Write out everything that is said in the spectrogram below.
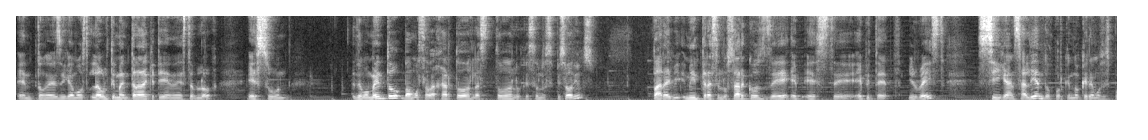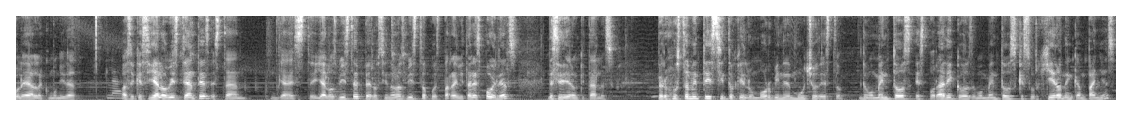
Entonces, digamos, la última entrada que tienen en este blog es un. De momento, vamos a bajar todas las, todo lo que son los episodios. Para, mientras los arcos de ep- este, Epithet Erased sigan saliendo, porque no queremos spoiler a la comunidad. Claro. Así que si ya lo viste antes, están. Ya, este, ya los viste, pero si no los has visto, pues para evitar spoilers, decidieron quitarlas. Pero justamente siento que el humor viene mucho de esto, de momentos esporádicos, de momentos que surgieron en campañas.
